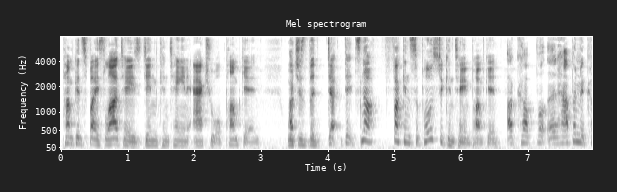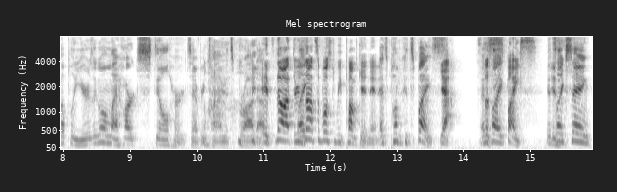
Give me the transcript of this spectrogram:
pumpkin spice lattes didn't contain actual pumpkin, which is the it's not fucking supposed to contain pumpkin. a couple. It happened a couple years ago, and my heart still hurts every time it's brought up. It's not. There's Like, not supposed to be pumpkin in it. It's pumpkin spice. yeah, it's, It's the like- spice. It's like saying,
